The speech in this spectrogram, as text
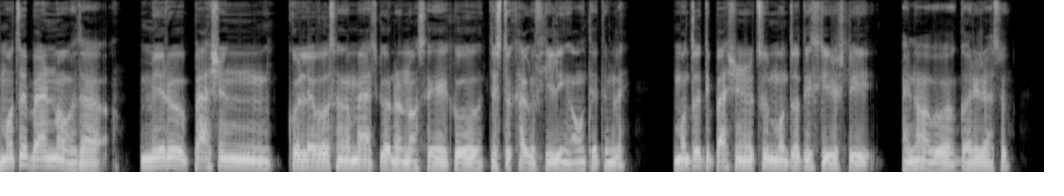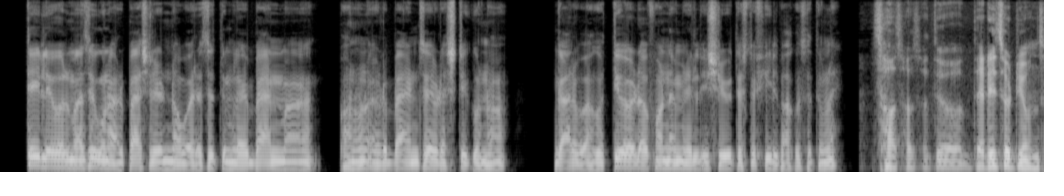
म चाहिँ ब्यान्डमा हुँदा मेरो प्यासनको लेभलसँग म्याच गर्न नसकेको त्यस्तो खालको फिलिङ आउँथ्यो तिमीलाई। म जति प्यासनेट छु म जति सिरियसली होइन अब गरिरहेको छु त्यही लेभलमा चाहिँ उनीहरू प्यासनेट नभएर चाहिँ तिमीलाई ब्यान्डमा भनौँ न एउटा ब्यान्ड चाहिँ एउटा स्टिक हुन गाह्रो भएको। त्यो एउटा फन्डामेन्टल इस्यु त्यस्तो फिल भएको छ तिमीलाई? छ छ छ। त्यो धेरैचोटि हुन्छ।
